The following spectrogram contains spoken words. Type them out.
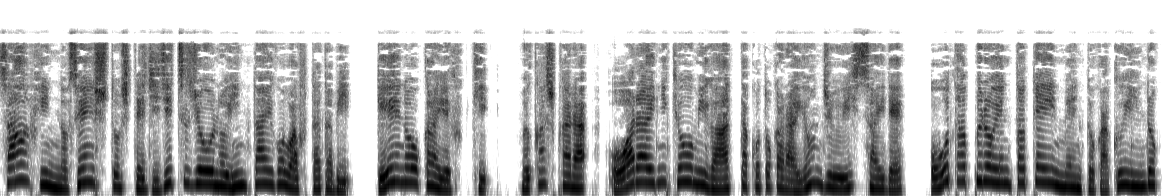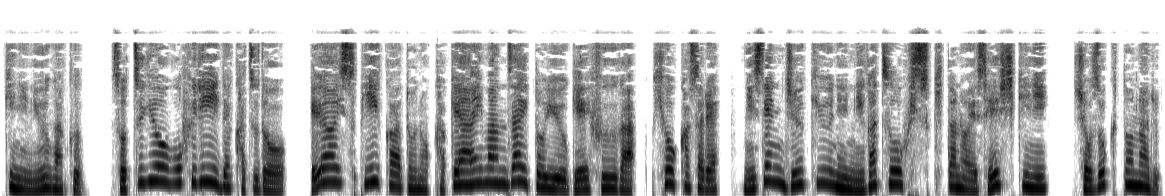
サーフィンの選手として事実上の引退後は再び芸能界へ復帰。昔からお笑いに興味があったことから41歳で太田プロエンタテインメント学院6期に入学。卒業後フリーで活動。AI スピーカーとの掛け合い漫才という芸風が評価され、2019年2月オフィス北野へ正式に所属となる。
